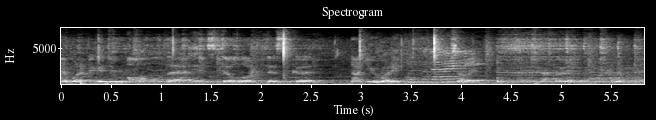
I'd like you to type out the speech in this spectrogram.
And what if you could do all that and still look this good? Not you, buddy. Sorry.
